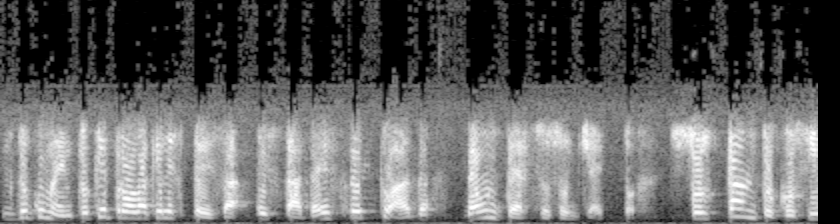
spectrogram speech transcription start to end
il documento che prova che la spesa è stata effettuata da un terzo soggetto. Soltanto così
